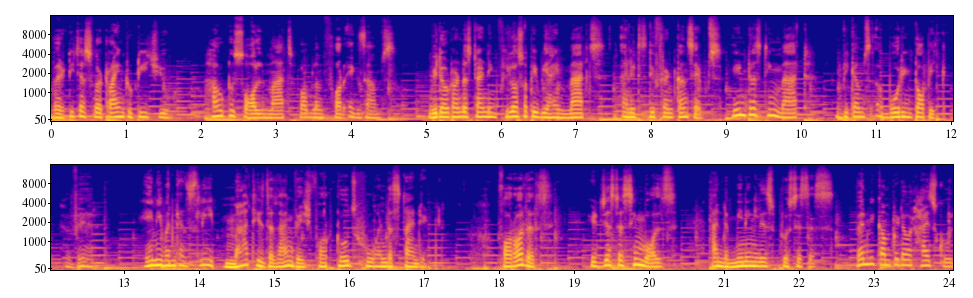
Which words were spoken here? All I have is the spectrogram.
where teachers were trying to teach you how to solve maths problems for exams. Without understanding philosophy behind maths and its different concepts, interesting math becomes a boring topic where anyone can sleep. Math is the language for those who understand it. For others, it's just a symbols and meaningless processes. When we complete our high school,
